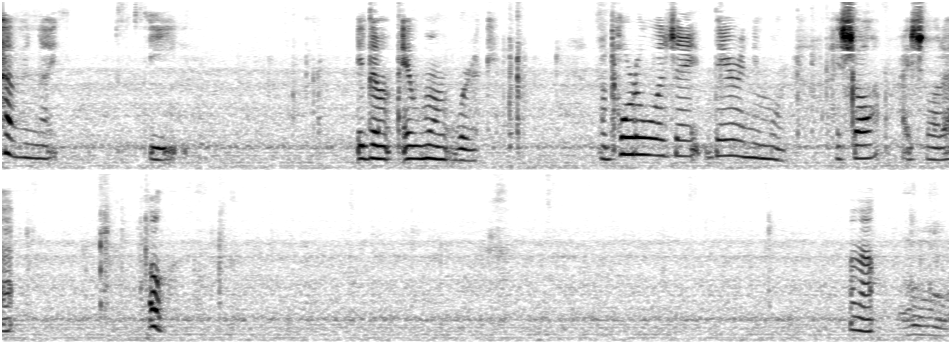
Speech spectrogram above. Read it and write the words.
Have an idea. It don't. It won't work. The portal wasn't there anymore. I saw. I saw that. Oh. I'm out. Oh, wait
